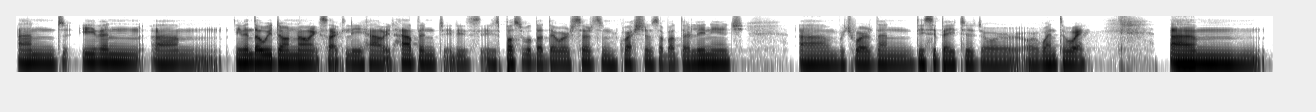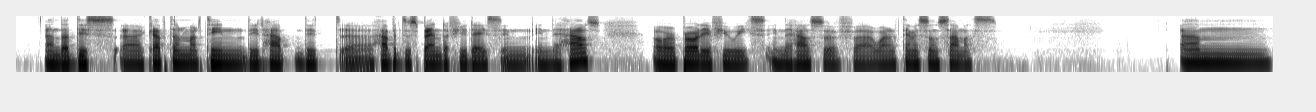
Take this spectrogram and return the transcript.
and even um, even though we don't know exactly how it happened, it is it is possible that there were certain questions about their lineage, um, which were then dissipated or or went away, um, and that this uh, Captain Martin did hap- did uh, happen to spend a few days in in the house, or probably a few weeks in the house of uh, one of Temeson Samas. Um,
